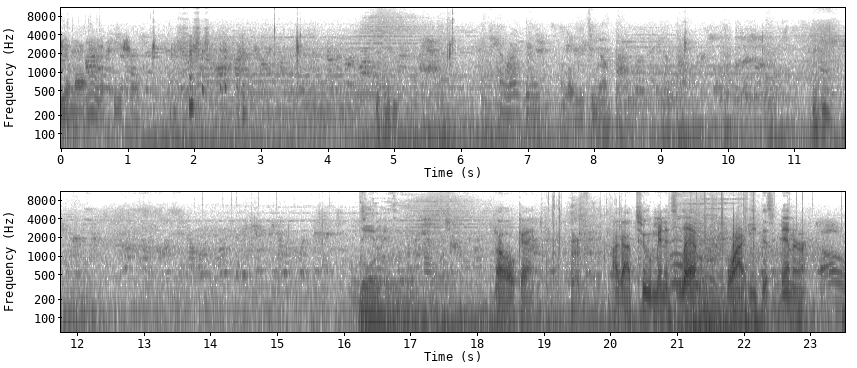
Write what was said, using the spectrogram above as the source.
You and that the t-shirt. I love you. I love you too, man. Oh, okay. I got two minutes left before I eat this dinner. Oh,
